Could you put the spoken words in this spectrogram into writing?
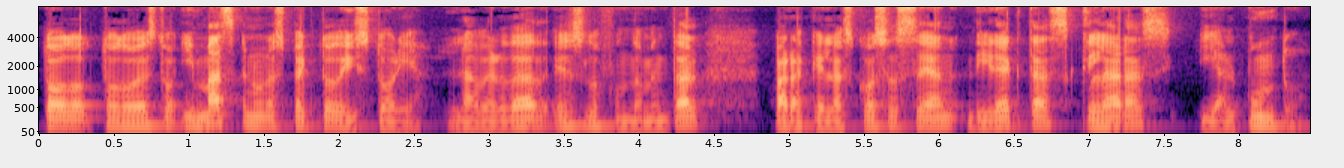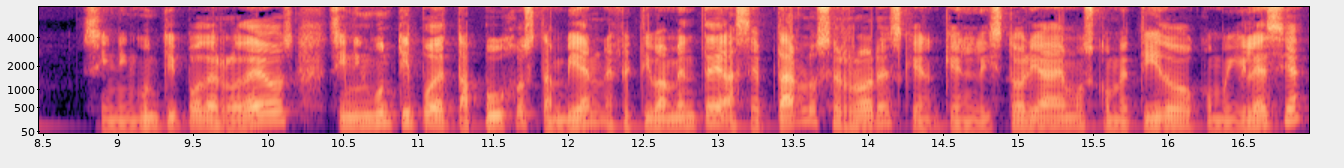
todo, todo esto y más en un aspecto de historia. La verdad es lo fundamental para que las cosas sean directas, claras y al punto sin ningún tipo de rodeos, sin ningún tipo de tapujos también, efectivamente, aceptar los errores que, en la historia hemos cometido como iglesia,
